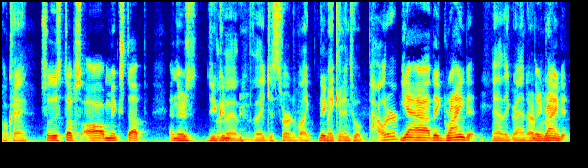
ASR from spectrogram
Okay. So this stuff's all mixed up, and there's you And can then they just sort of like make it into a powder. yeah they grind it. Yeah, they grind it up. They grind it,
